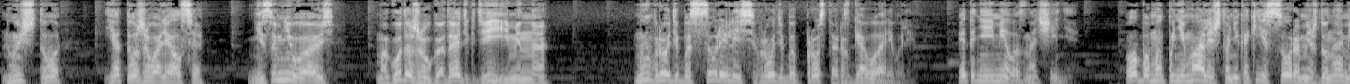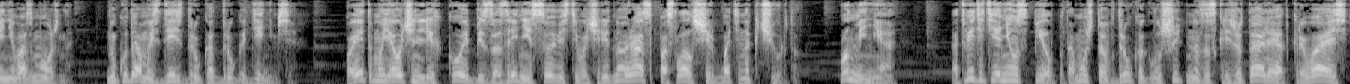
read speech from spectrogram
«Ну и что? Я тоже валялся». «Не сомневаюсь. Могу даже угадать, где именно». Мы вроде бы ссорились, вроде бы просто разговаривали. Это не имело значения. Оба мы понимали, что никакие ссоры между нами невозможны. Ну куда мы здесь друг от друга денемся? Поэтому я очень легко и без зазрений совести в очередной раз послал Щербатина к черту. Он меня. Ответить я не успел, потому что вдруг оглушительно заскрежетали, открываясь,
